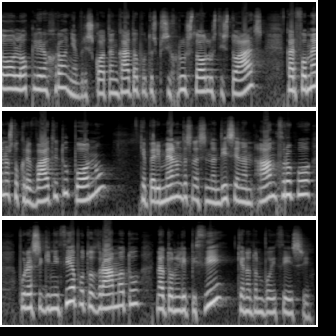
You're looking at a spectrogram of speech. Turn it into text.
ολόκληρα χρόνια βρισκόταν κάτω από τους ψυχρούς θόλους της Στοάς, καρφωμένο στο κρεβάτι του πόνου και περιμένοντας να συναντήσει έναν άνθρωπο που να συγκινηθεί από το δράμα του, να τον λυπηθεί και να τον βοηθήσει.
